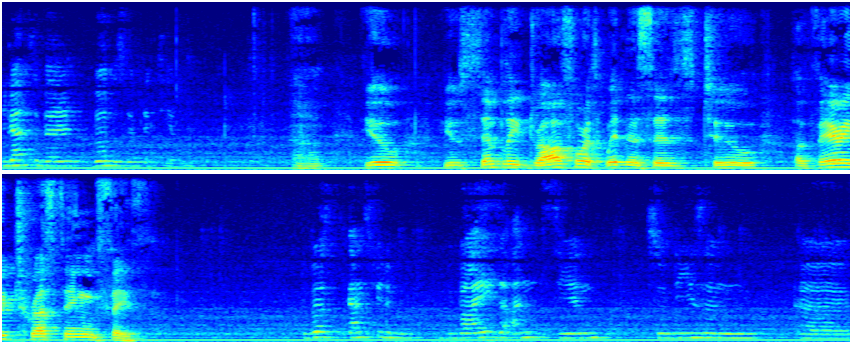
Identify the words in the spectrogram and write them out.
die ganze Welt wird es. Uh, you you simply draw forth witnesses to a very trusting faith. Du wirst ganz viele Be Beweise anziehen zu diesem äh,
